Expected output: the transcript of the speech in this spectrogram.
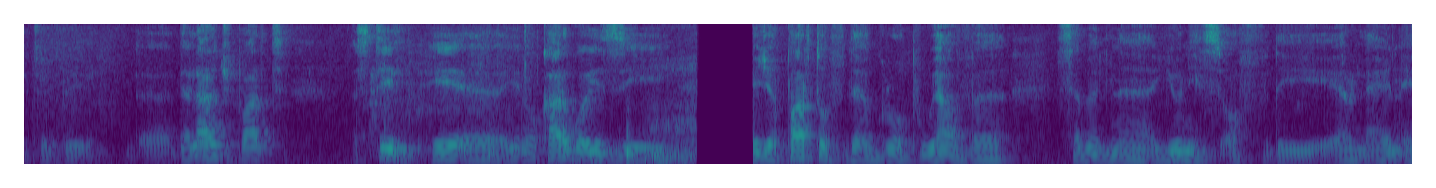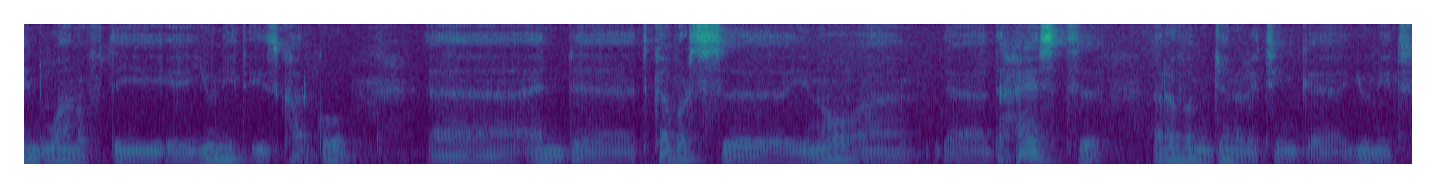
it will be uh, the large part. Still, here, uh, you know, cargo is the major part of the group. We have uh, seven uh, units of the airline, and one of the uh, unit is cargo, uh, and uh, it covers, uh, you know, uh, the highest revenue generating unit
